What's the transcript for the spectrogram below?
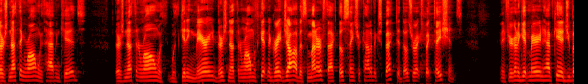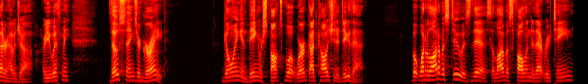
There's nothing wrong with having kids. There's nothing wrong with, with getting married. There's nothing wrong with getting a great job. As a matter of fact, those things are kind of expected, those are expectations. And if you're going to get married and have kids, you better have a job. Are you with me? Those things are great. Going and being responsible at work, God calls you to do that. But what a lot of us do is this a lot of us fall into that routine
